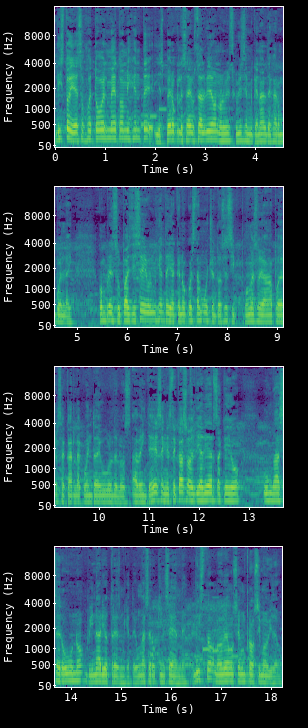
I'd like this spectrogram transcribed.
Listo, y eso fue todo el método mi gente y espero que les haya gustado el video, no olviden suscribirse a mi canal, dejar un buen like. Compren su patch disable mi gente ya que no cuesta mucho, entonces si con eso ya van a poder sacar la cuenta de Google de los A20S. En este caso el día de ayer saqué yo un A01 binario 3, mi gente, un A015M. Listo, nos vemos en un próximo video.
